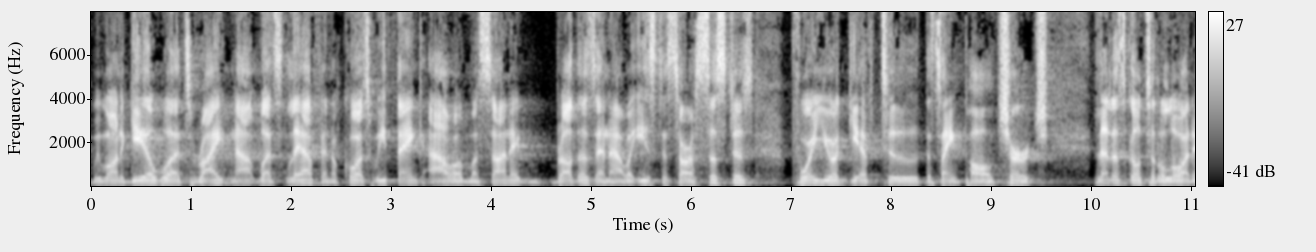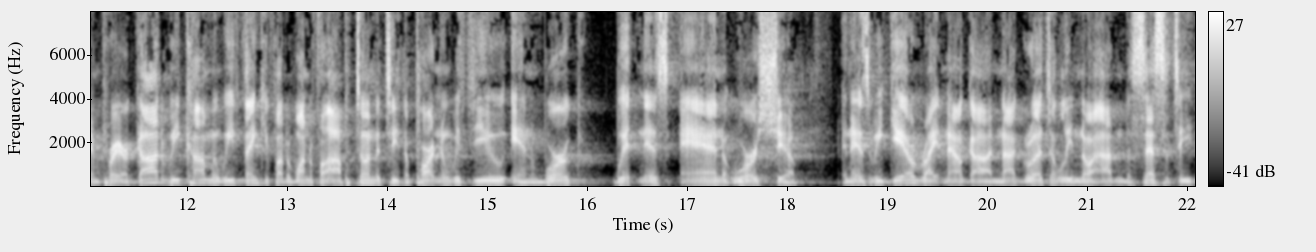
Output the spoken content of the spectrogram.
We want to give what's right, not what's left. And of course, we thank our Masonic brothers and our Eastern Star sisters for your gift to the St. Paul Church. Let us go to the Lord in prayer. God, we come and we thank you for the wonderful opportunity to partner with you in work, witness, and worship. And as we give right now, God, not grudgingly nor out of necessity,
